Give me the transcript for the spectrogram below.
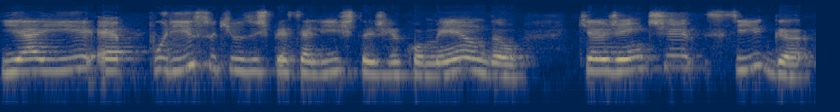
E aí é por isso que os especialistas recomendam que a gente siga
